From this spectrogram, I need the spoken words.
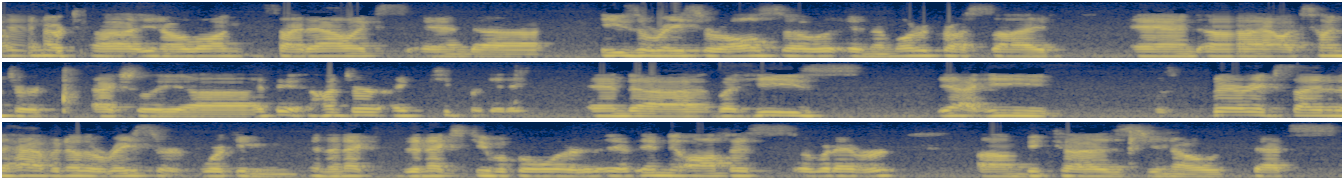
And, uh, you know, alongside Alex, and uh, he's a racer also in the motocross side, and uh, Alex Hunter actually, uh, I think Hunter, I keep forgetting, and uh, but he's, yeah, he was very excited to have another racer working in the next the next cubicle or in the office or whatever, um, because you know that's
